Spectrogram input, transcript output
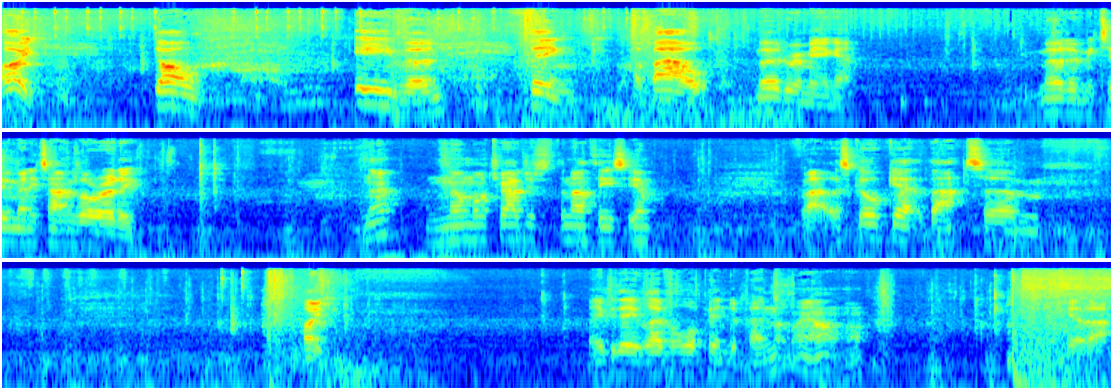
Oi! Don't even think about murdering me again. You've murdered me too many times already. No? No more charges for the Narthesium? Right, let's go get that, um... Oi! Maybe they level up independently. I don't know. Get that.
